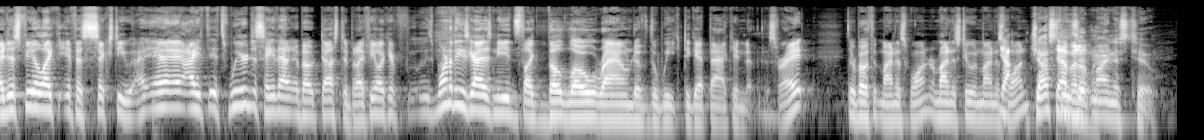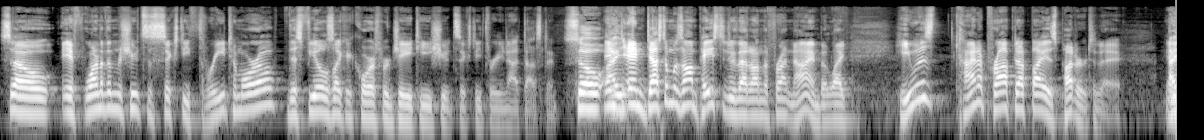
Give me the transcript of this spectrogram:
I just feel like if a sixty, I, I, I- it's weird to say that about Dustin, but I feel like if one of these guys needs like the low round of the week to get back into this, right? They're both at minus one or minus two and minus Yeah. one. Justin's at minus two. So if one of them shoots a 63 tomorrow, this feels like a course where JT shoots 63, not Dustin. So And, I, and Dustin was on pace to do that on the front nine, but like he was kind of propped up by his putter today. And I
